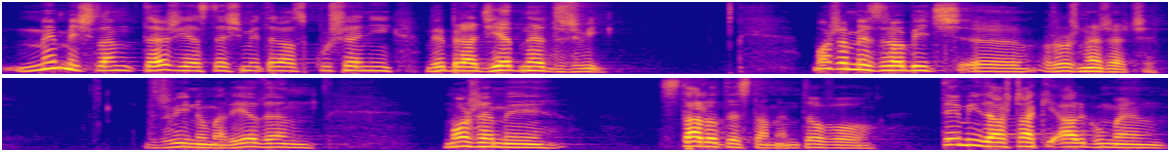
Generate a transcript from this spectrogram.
my, myślę, też jesteśmy teraz kuszeni wybrać jedne drzwi. Możemy zrobić e, różne rzeczy. Drzwi numer jeden. Możemy starotestamentowo, ty mi dasz taki argument,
